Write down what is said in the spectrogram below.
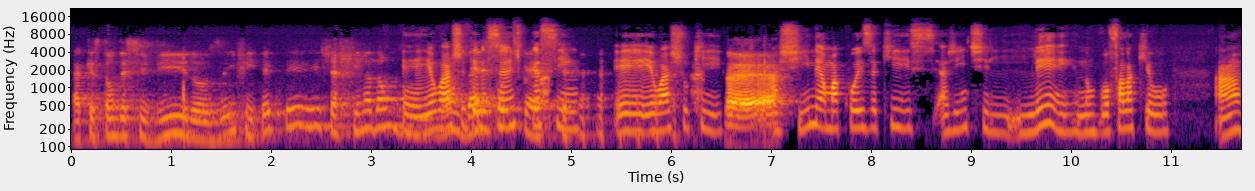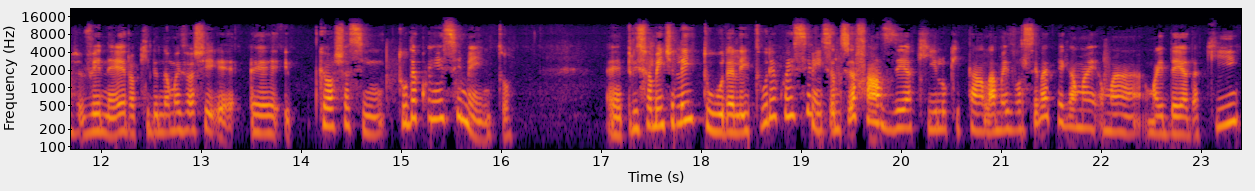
a questão desse vírus, enfim, tem que ter. A China dá um. É, eu acho interessante porque assim, é, eu acho que é. a China é uma coisa que a gente lê, não vou falar que eu ah, venero aquilo, não, mas eu achei. É, é, porque eu acho assim, tudo é conhecimento. É, principalmente leitura. Leitura é conhecimento. Você não precisa fazer aquilo que está lá, mas você vai pegar uma, uma, uma ideia daqui,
